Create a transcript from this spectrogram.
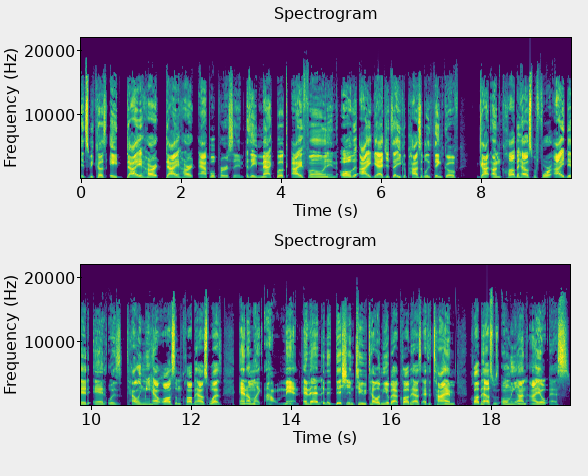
It's because a diehard, diehard Apple person has a MacBook, iPhone, and all the iGadgets that you could possibly think of got on Clubhouse before I did and was telling me how awesome Clubhouse was. And I'm like, oh man. And then, in addition to telling me about Clubhouse, at the time, Clubhouse was only on iOS.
